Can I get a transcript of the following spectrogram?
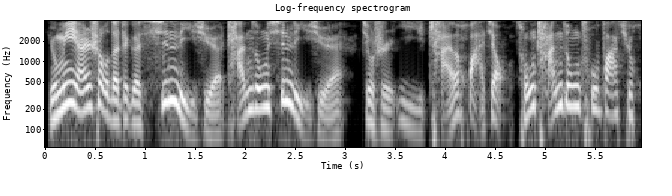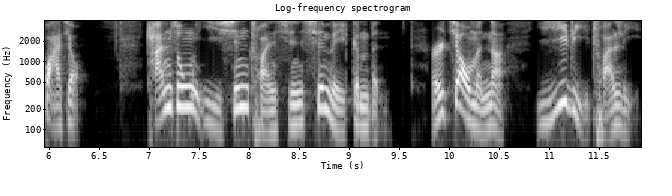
永明延寿的这个心理学，禅宗心理学就是以禅化教，从禅宗出发去化教。禅宗以心传心，心为根本；而教门呢，以理传理，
